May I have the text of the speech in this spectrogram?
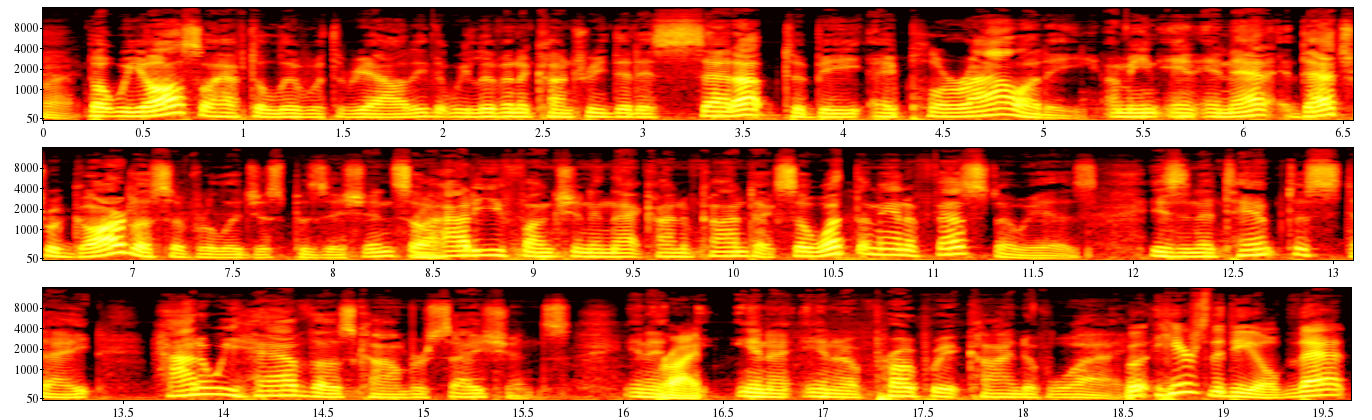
Right. but we also have to live with the reality that we live in a country that is set up to be a plurality. I mean, and, and that that's regardless of religious position. So how do you function in that kind of context? So what the manifesto is is an attempt to state how do we have those conversations in a Right. in a in an appropriate kind of way. But here's the deal: that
